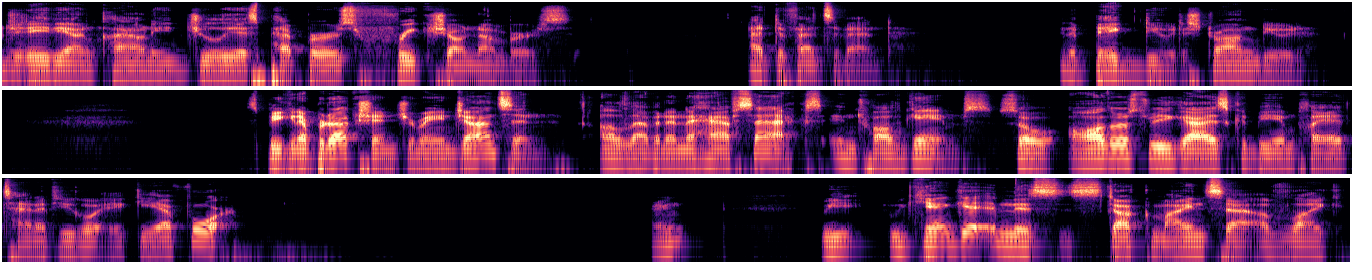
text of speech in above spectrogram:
Jadeveon Clowney, Julius Peppers freak show numbers at defensive end. And a big dude, a strong dude. Speaking of production, Jermaine Johnson, 11 and a half sacks in 12 games. So all those three guys could be in play at 10 if you go Icky at 4. Right? We we can't get in this stuck mindset of like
